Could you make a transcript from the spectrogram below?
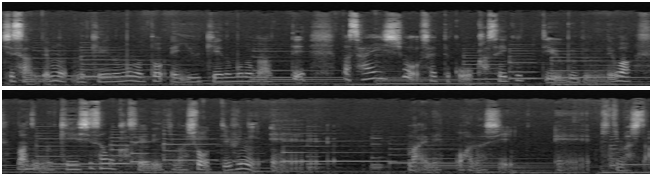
資産でも無形のものと、え、有形のものがあって、まあ、最初そうやってこう稼ぐっていう部分ではまず無形資産を稼いでいきましょうっていうふうに、えー、前ねお話、え聞きました。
